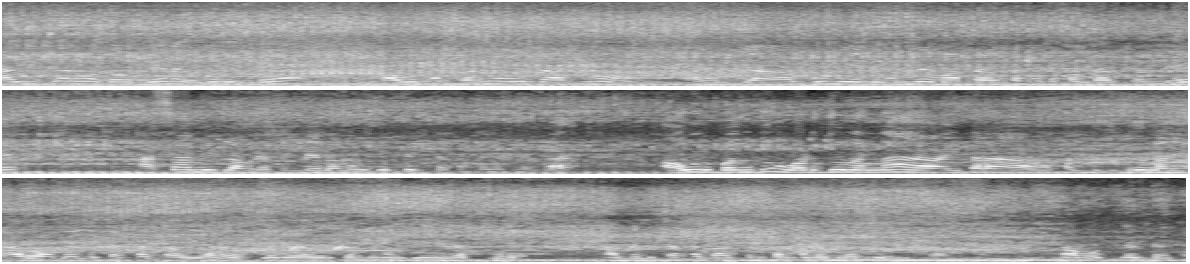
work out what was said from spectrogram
ನಾವು ವಿಚಾರವಾಗಿ ಅವ್ರು ಏನಕ್ಕೆ ಹೇಳಿದ್ರೆ ಅವ್ರನ್ನ ಕಣ್ಣೆಯಿಂದ ಹಾಕಲು ಅವ್ರ ಭೂಮಿಯಲ್ಲಿ ಉಳುಮೆ ಮಾಡ್ತಾ ಇರ್ತಕ್ಕಂಥ ಸಂದರ್ಭದಲ್ಲಿ ಅಸ್ಸಾಮಿಗಳು ಅವ್ರ ಹೆಸರುಗಳೇನೋ ನನಗೆ ಗೊತ್ತಿರ್ತಕ್ಕಂಥ ಅವ್ರು ಬಂದು ಹೊಡೆದು ನನ್ನ ಈ ಥರ ಕಲ್ಪಿಸಿದ್ರು ನಾನು ಯಾರು ಆಮೇಲೆ ತಕ್ಕಂತ ಯಾರೋ ಬೇರೆ ಅವ್ರು ಬಂದು ನಾನು ಹಚ್ಚಿ ಆಮೇಲೆ ತಕ್ಕಂತ ಆಸ್ಪತ್ರೆ ಕರ್ಕೊಂಡು ಅಂತ ನಾವು ಹೋಗಿ ಕೇಳಿದಾಗ,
